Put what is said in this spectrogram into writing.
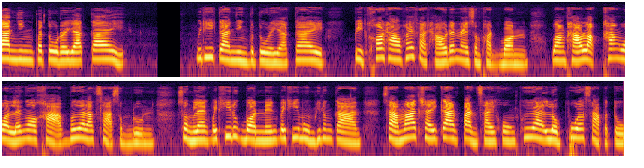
การยิงประตูระยะใกล้ วิธีการยิงประตูระยะใกล้ ปิดข้อเท้าให้ฝ่าเท้าด้านในสัมผัสบอล วางเท้าหลักข้างบอลและงอขาเพื่อรักษาสมดุล ส่งแรงไปที่ลูกบอลเน้นไปที่มุมที่ต้องการ สามารถใช้การปั่นไซโค้งเพื่อหลบผู้รักษาประตู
